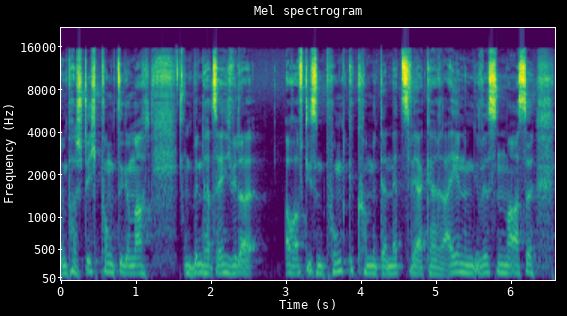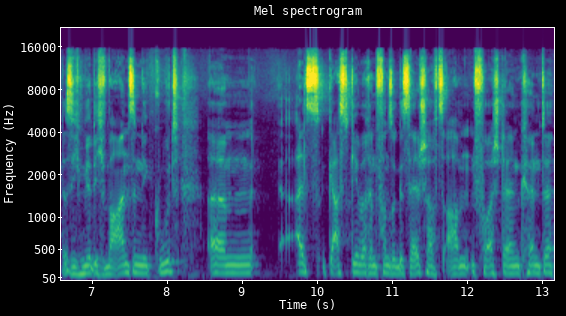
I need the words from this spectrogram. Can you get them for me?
ein paar Stichpunkte gemacht und bin tatsächlich wieder auch auf diesen Punkt gekommen mit der Netzwerkerei in einem gewissen Maße, dass ich mir dich wahnsinnig gut ähm, als Gastgeberin von so Gesellschaftsabenden vorstellen könnte,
